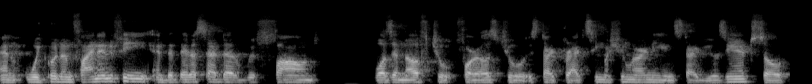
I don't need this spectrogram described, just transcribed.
and we couldn't find anything and the data set that we found was enough to for us to start practicing machine learning and start using it so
